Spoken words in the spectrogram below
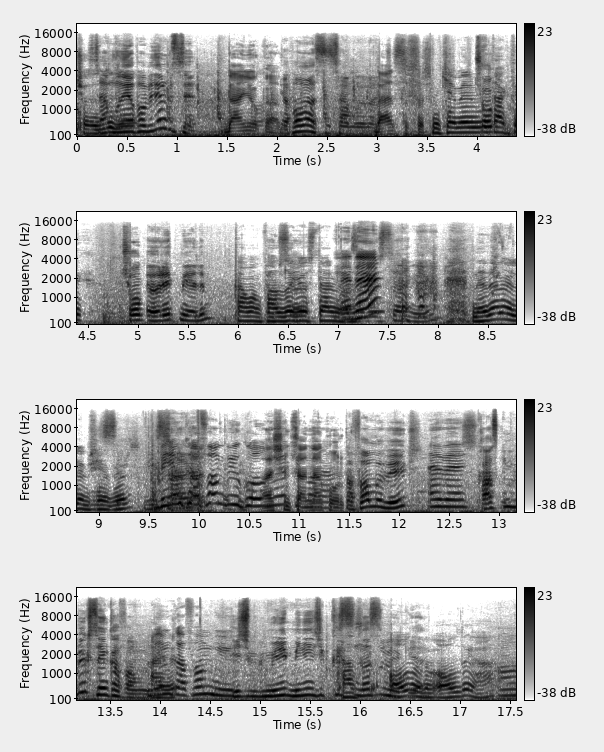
Çözdü Sen bunu yapabilir misin? Ben yok abi. Yapamazsın sen bunu. Ben. Ben sıfır. Şimdi kemerimizi Çok- taktık. Çok öğretmeyelim. Tamam fazla Yoksa- göstermiyoruz. Neden? Göstermeyelim. Neden öyle bir şey yapıyoruz? Benim kafam büyük olmuyor Aşkım ki senden bana. korkuyorum. Kafan mı büyük? Evet. Kask mı büyük senin kafan mı büyük? Benim kafam büyük. Hiç mini, minicik kızsın Kask nasıl büyük olmadı ya? mı? Oldu ya. Aa,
